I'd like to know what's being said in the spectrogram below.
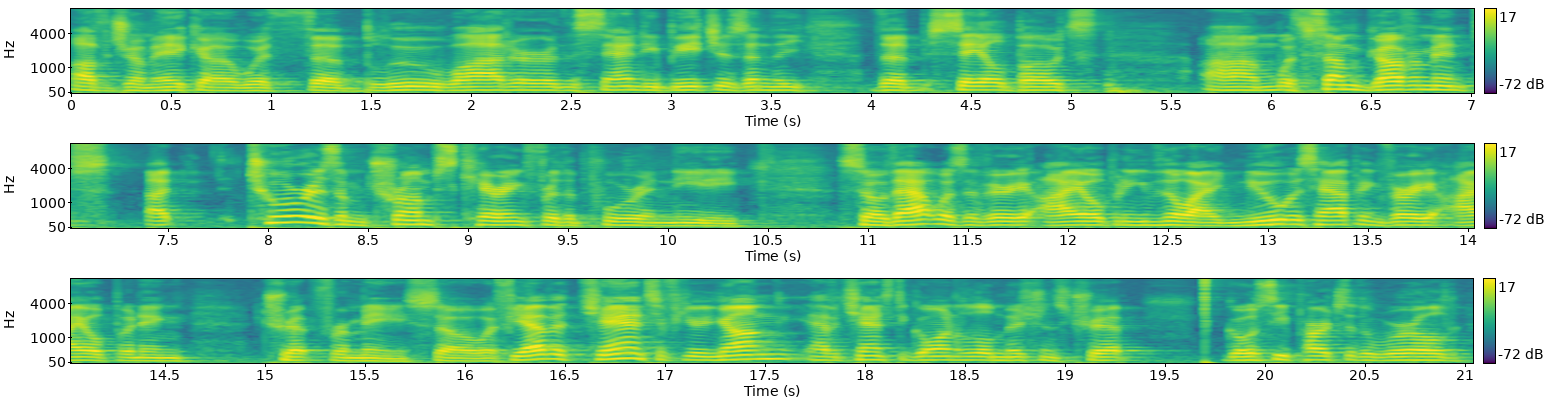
of Jamaica with the blue water and the sandy beaches and the the sailboats, um, with some government. Uh, tourism trumps caring for the poor and needy. So that was a very eye opening, even though I knew it was happening, very eye opening trip for me. So if you have a chance, if you're young, have a chance to go on a little missions trip, go see parts of the world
